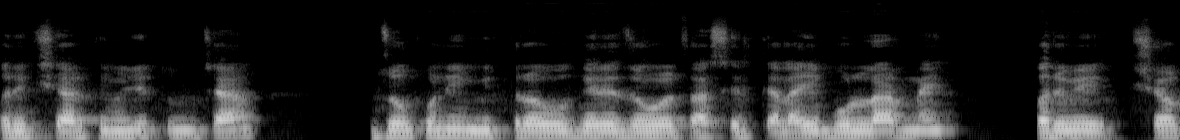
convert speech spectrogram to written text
परीक्षार्थी म्हणजे तुमच्या जो कोणी मित्र वगैरे जवळच असेल त्यालाही बोलणार नाहीत. पर्यवेक्षक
